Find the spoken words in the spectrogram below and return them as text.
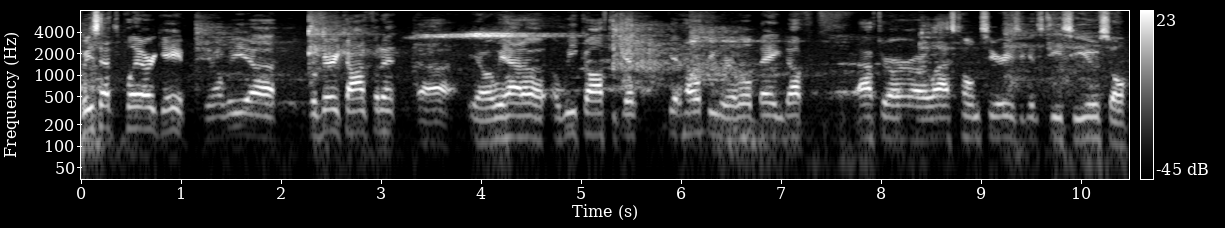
we just have to play our game. You know, we uh, we're very confident. Uh, you know, we had a, a week off to get get healthy. We were a little banged up after our, our last home series against GCU. So,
